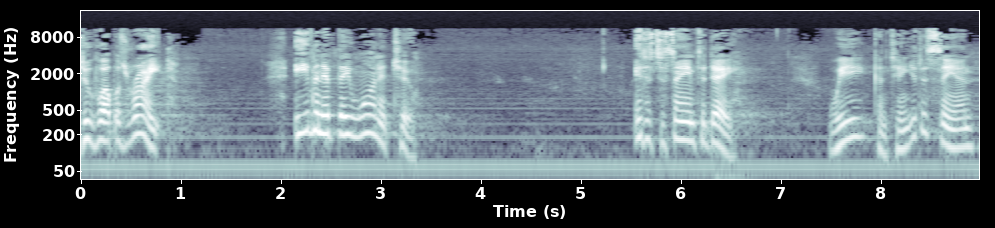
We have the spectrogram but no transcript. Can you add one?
do what was right. Even if they wanted to. It is the same today. We continue to sin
